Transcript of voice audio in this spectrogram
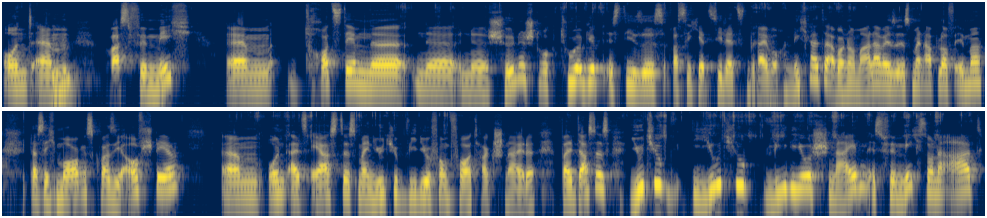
Und ähm, mhm. was für mich ähm, trotzdem eine, eine, eine schöne Struktur gibt, ist dieses, was ich jetzt die letzten drei Wochen nicht hatte, aber normalerweise ist mein Ablauf immer, dass ich morgens quasi aufstehe ähm, und als erstes mein YouTube-Video vom Vortag schneide. Weil das ist, YouTube-Video YouTube schneiden ist für mich so eine Art,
